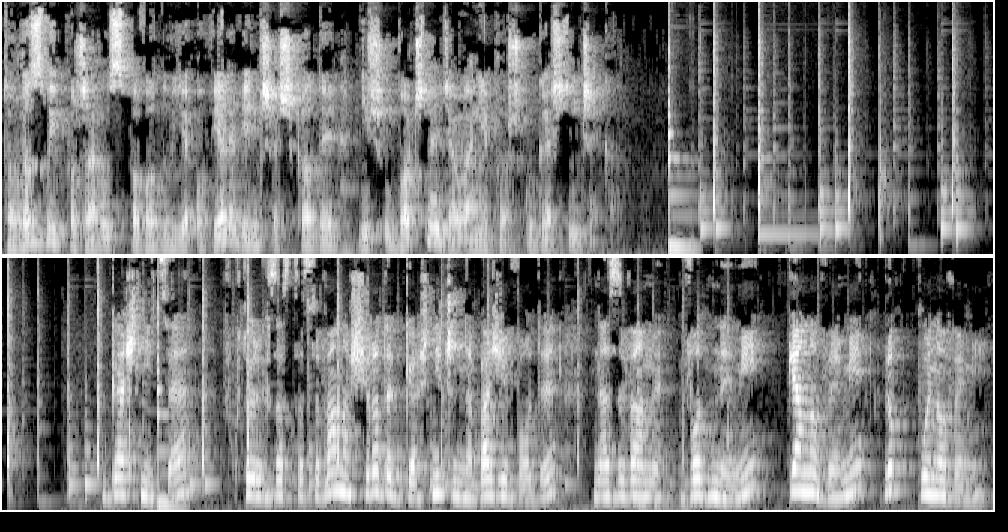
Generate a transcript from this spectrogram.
to rozwój pożaru spowoduje o wiele większe szkody niż uboczne działanie proszku gaśniczego. Gaśnice, w których zastosowano środek gaśniczy na bazie wody, nazywamy wodnymi, pianowymi lub płynowymi.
